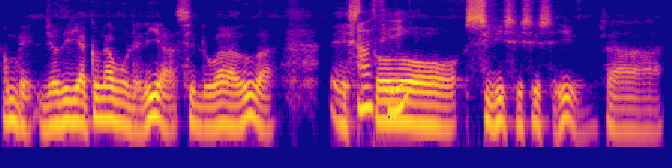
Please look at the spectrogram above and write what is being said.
Hombre, yo diría que una bolería, sin lugar a duda. Esto, ¿Ah, sí? sí, sí, sí, O sea,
